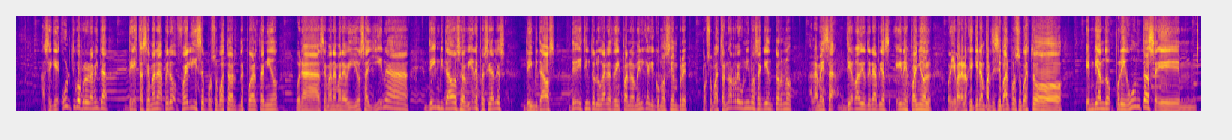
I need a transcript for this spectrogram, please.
Así que último programita de esta semana, pero felices por supuesto después de haber tenido una semana maravillosa, llena de invitados bien especiales, de invitados de distintos lugares de Hispanoamérica, que como siempre, por supuesto, nos reunimos aquí en torno a la mesa de radioterapias en español. Oye, para los que quieran participar, por supuesto, enviando preguntas, eh,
